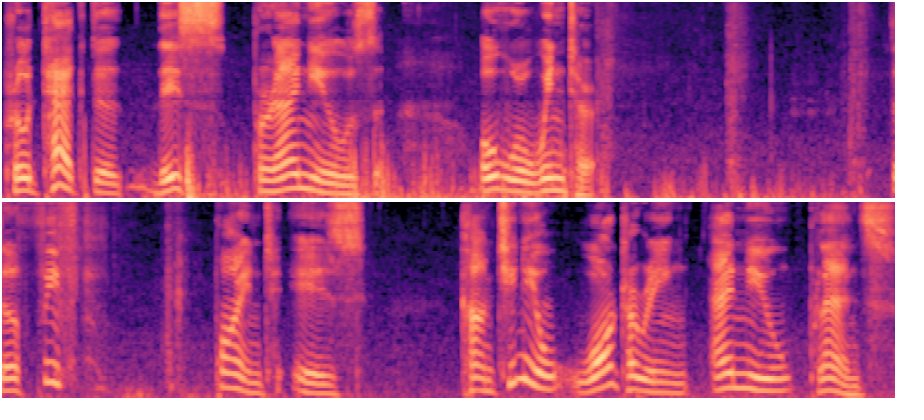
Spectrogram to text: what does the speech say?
protect these perennials over winter. The fifth point is continue watering annual plants.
